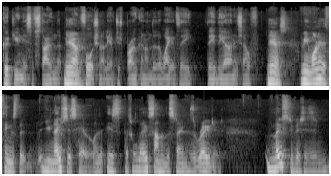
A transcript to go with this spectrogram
good units of stone that Yeah. unfortunately have just broken under the weight of the, the, the urn itself. Yes. I mean, one of the things that you notice here is that although some of the stone has eroded, most of it is in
